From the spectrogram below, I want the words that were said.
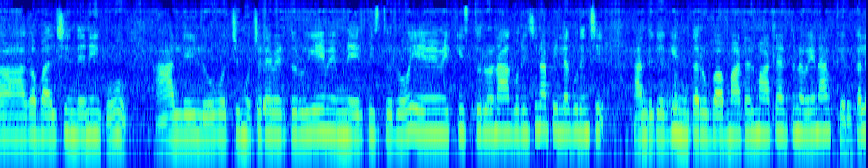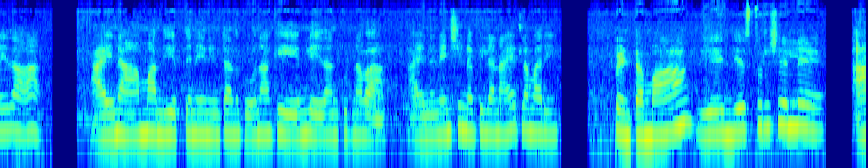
బాగా బలిసిందే నీకు. వాళ్ళు వచ్చి ముచ్చట పెడుతురు ఏమేమి నేర్పిస్తుర్రో ఏమేమి ఎక్కిస్తుర్రో నా గురించి నా పిల్ల గురించి. అందుకే గింతరు బాబు మాటలు మాట్లాడుతున్నవే నాకు కెరకలేదా అయినా మంది చెప్తే నేను ఇంటనుకో నాకు ఏం లేదనుకుంటున్నావా? అయినా నేను చిన్నపిల్లనా ఎట్లా మరి? పెంటమ్మా ఏం చేస్తురు చెల్లే? ఆ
